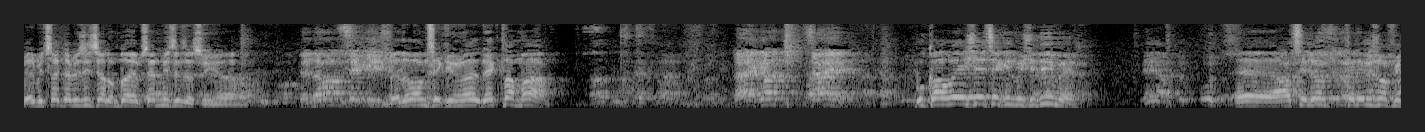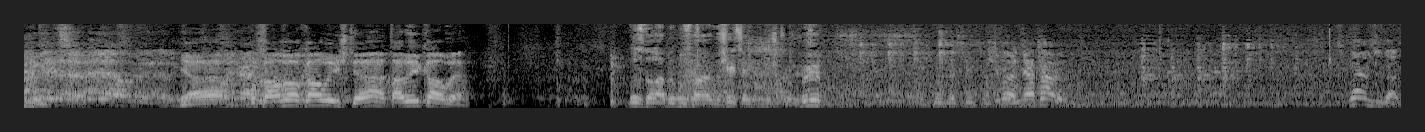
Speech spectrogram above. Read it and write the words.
Ver bir çay da biz içelim da hep sen mi içeceksin ya? Bedava bir şey Bedava mı çekeyim? Reklam ha. Dayakan çay. Bu kahveye şey çekilmişti değil mi? Ne yaptık? Ee, Arselon televizyon filmi. Ya bu kahve o kahve işte ha. Tarihi kahve. Buzdolabı buzdolabı bir şey çekilmiştir. Buyur. Kim var Nihat abi? Çıkar mısınız abi?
